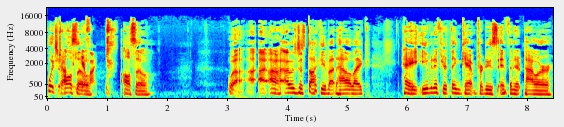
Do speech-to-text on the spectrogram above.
Which Trust also fine. also well, I, I, I was just talking about how, like, hey, even if your thing can't produce infinite power,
